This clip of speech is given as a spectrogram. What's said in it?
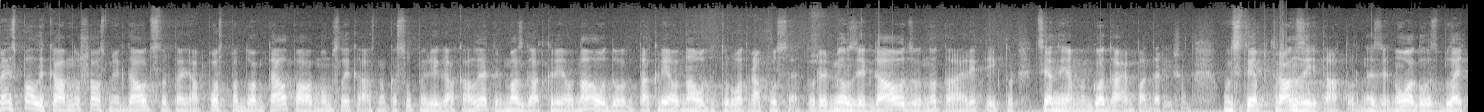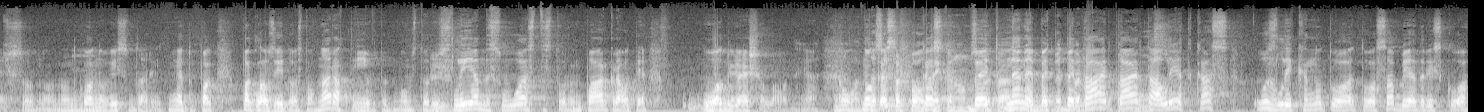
Mēs palikām nu, šausmīgi daudz tur tajā postpadomu telpā, un mums likās, nu, ka superīgākā lieta ir mazgāt krievu naudu, un tā krievu nauda tur otrā pusē. Tur ir milzīgi daudz, un nu, tā ir itīgi cienījama un godājama padarīšana. Un stiept tranzītā tur, nezinu, ogles, bleķus un, un, un ko nu visu darīt. Nu, ja tu paklausītos to narratīvu, tad mums tur ir sliedas, ostas un pārkrautie ogļu ešaloni. Ja. Nu, nu, tas kas, ir par politiku. Bet, tā, ne, ne, bet, bet, bet tā, ir, tā ir tā lieta, kas uzlika nu, to, to sabiedrisko.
